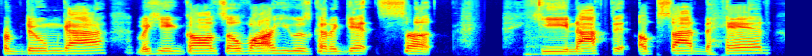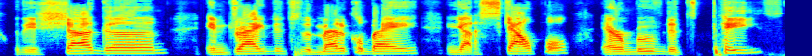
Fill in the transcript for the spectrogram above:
from Doom Guy, but he had gone so far he was gonna get sucked. He knocked it upside the head with his shotgun and dragged it to the medical bay and got a scalpel and removed its teeth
